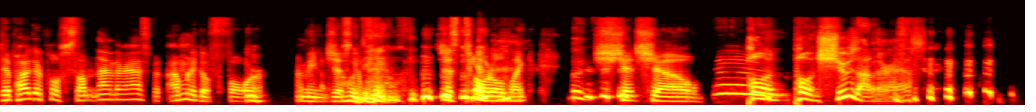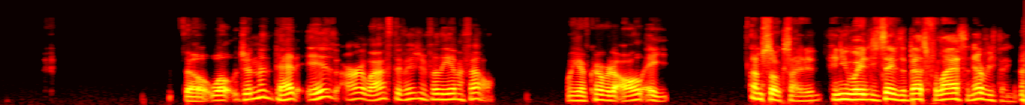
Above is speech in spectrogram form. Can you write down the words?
they're probably gonna pull something out of their ass, but I'm gonna go four. Hmm. I mean, just Oh, just total like shit show. Pulling pulling shoes out of their ass. So, well, gentlemen, that is our last division for the NFL. We have covered all eight. I'm so excited. And you waited, you saved the best for last and everything.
